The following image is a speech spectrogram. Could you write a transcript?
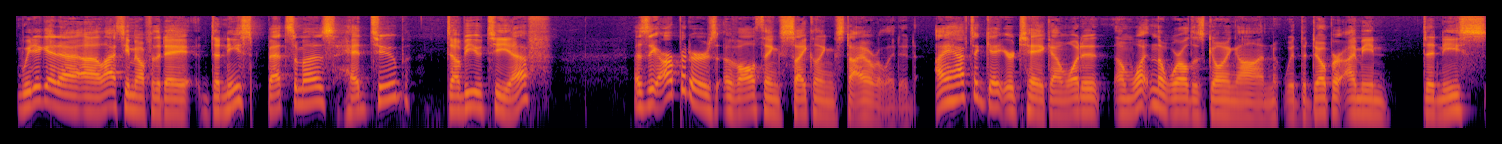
we did get a, a last email for the day. Denise Betsema's head tube, WTF? As the arbiters of all things cycling style related, I have to get your take on what it on what in the world is going on with the doper. I mean, Denise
